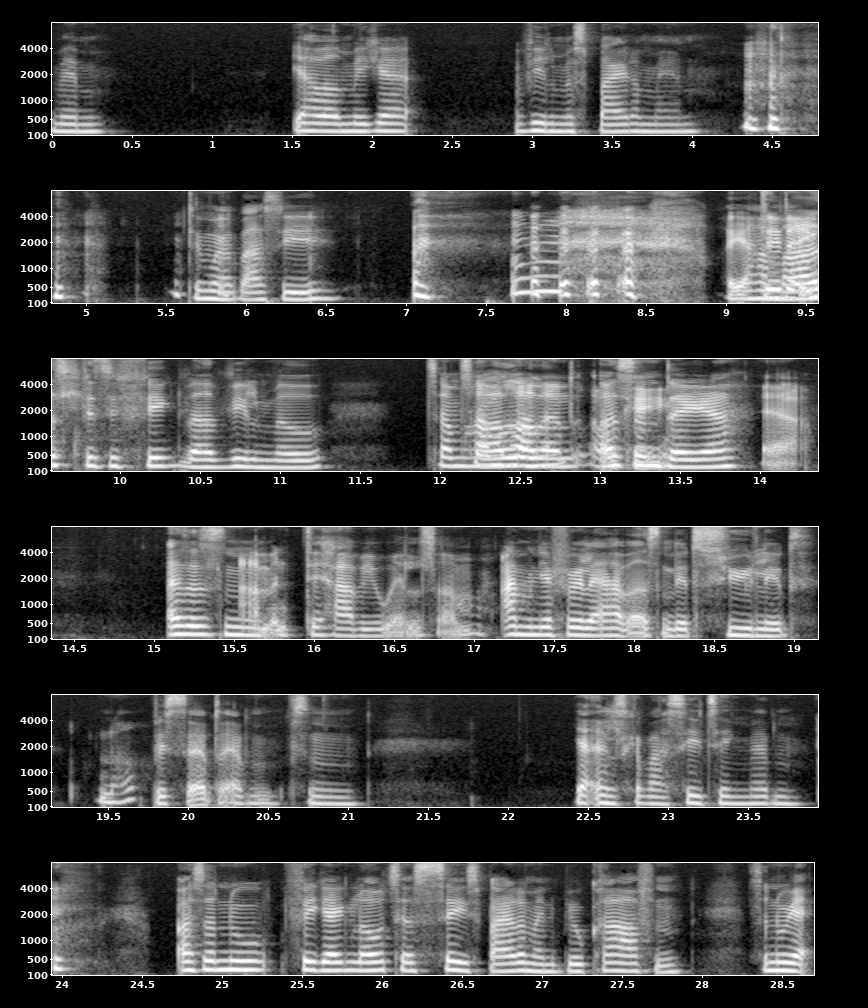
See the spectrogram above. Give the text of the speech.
Men jeg har været mega vild med Spider-Man. det må jeg bare sige. og jeg har Det meget ikke- specifikt været vild med Tom, Tom Holland, Holland, og okay. Zendaya. Ja. Altså sådan, ja, men det har vi jo alle sammen. ej, men jeg føler, jeg har været sådan lidt sygeligt Nå. besat af dem. Sådan, jeg elsker bare at se ting med dem. Og så nu fik jeg ikke lov til at se Spider-Man i biografen. Så nu er jeg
